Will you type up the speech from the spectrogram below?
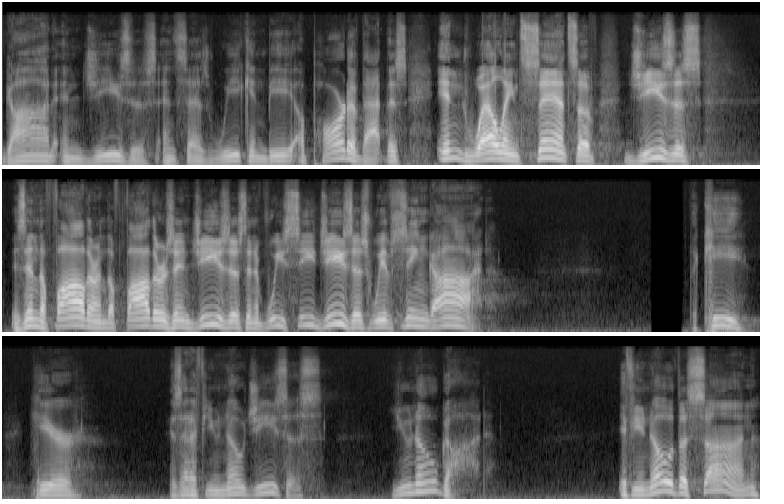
God and Jesus and says we can be a part of that. This indwelling sense of Jesus is in the Father and the Father is in Jesus. And if we see Jesus, we have seen God. The key here is that if you know Jesus, you know God. If you know the Son,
